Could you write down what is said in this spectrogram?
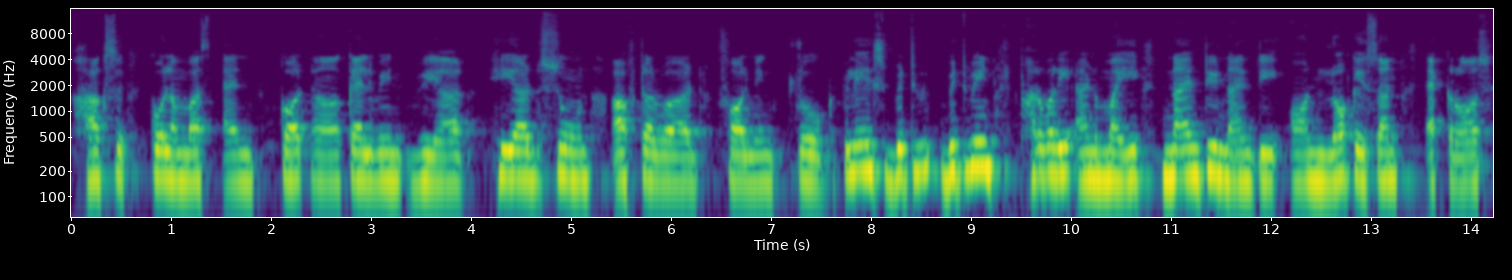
Hux, Columbus, and Col- uh, Calvin were heard soon afterward. Filming took place between, between February and May 1990 on location across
